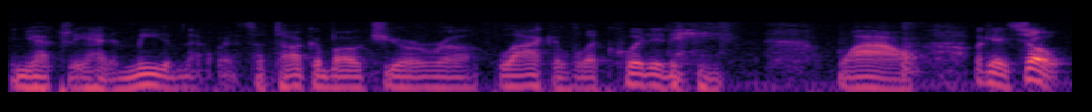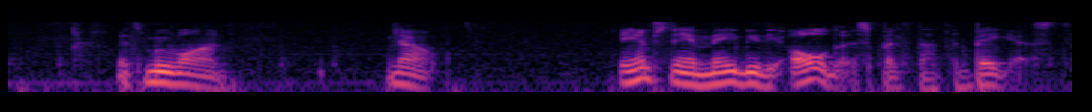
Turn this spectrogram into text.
And you actually had to meet them that way. So talk about your uh, lack of liquidity. wow. Okay, so let's move on. Now, Amsterdam may be the oldest, but it's not the biggest.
